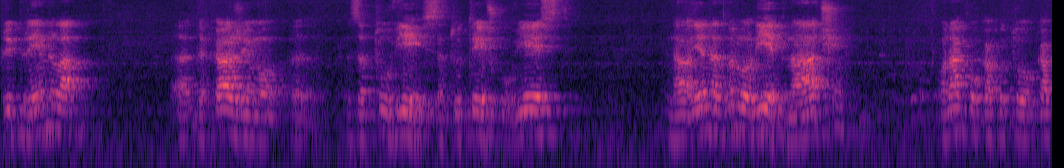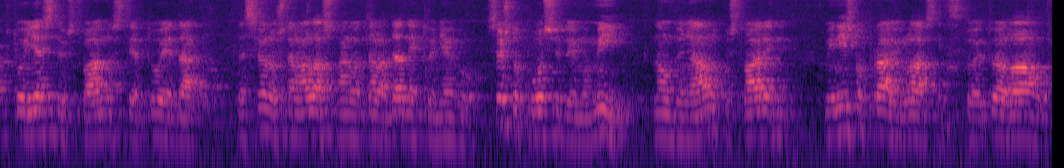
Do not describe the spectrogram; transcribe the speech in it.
pripremila, e, da kažemo, e, za tu vijest, za tu tešku vijest, na jedan vrlo lijep način, onako kako to, kako to jeste u stvarnosti, a to je da da sve ono što nam Allah subhanahu wa ta'ala dadne, to je njegovo. Sve što posjedujemo mi na ovom dunjalku, stvari, mi nismo pravi vlasnici, to je, to je Allahovo.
